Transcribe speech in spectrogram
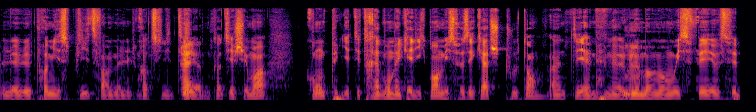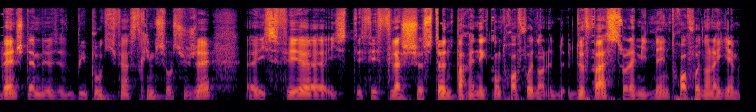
le, le premier split, quand il était Ouais. quand il est chez moi, Comp, il était très bon mécaniquement, mais il se faisait catch tout le temps. Hein, même euh, le Mhm. moment où il se fait, où il se fait bench, t'as euh, Bipo qui fait un stream sur le sujet. euh, il se fait, euh, il s'était fait flash stun par Renekton trois fois dans le- de de face sur la mid lane, trois fois dans la game.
